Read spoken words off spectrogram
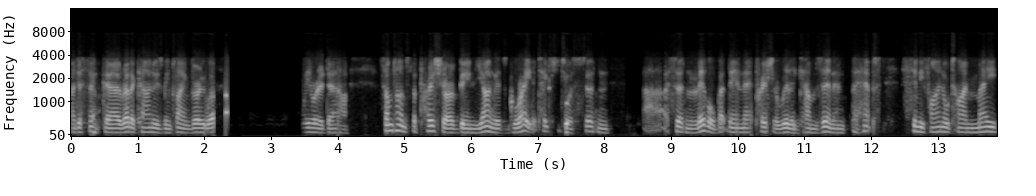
I just think uh, Raducanu has been playing very well. Wear her down. Sometimes the pressure of being young is great. It takes you to a certain uh, a certain level, but then that pressure really comes in, and perhaps semi-final time may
